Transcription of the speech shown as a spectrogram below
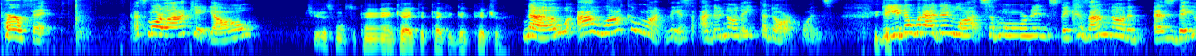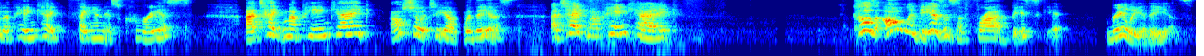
Perfect. That's more like it, y'all. She just wants a pancake to take a good picture. No, I like them like this. I do not eat the dark ones. Do you know what I do lots of mornings? Because I'm not a, as big of a pancake fan as Chris. I take my pancake, I'll show it to y'all with this. I take my pancake, because all it is is a fried biscuit. Really, it is.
